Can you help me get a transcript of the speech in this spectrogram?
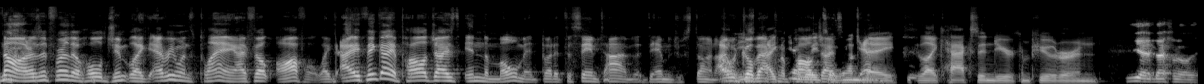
No, it was in front of the whole gym. Like everyone's playing. I felt awful. Like I think I apologized in the moment, but at the same time, the damage was done. I Oh, would go back I and can't wait till apologize one again. day he like hacks into your computer and Yeah, definitely.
